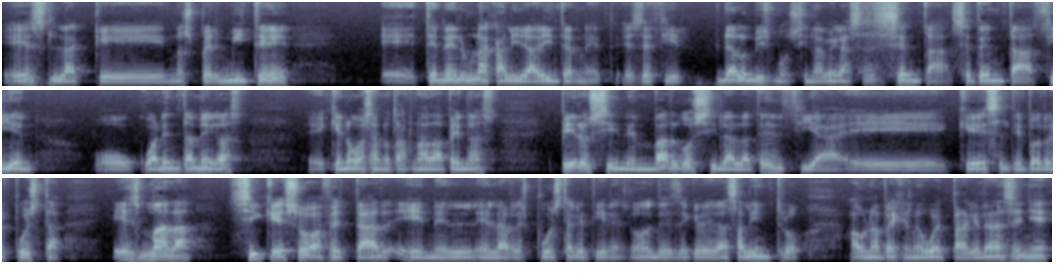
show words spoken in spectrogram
es la que nos permite eh, tener una calidad de Internet. Es decir, da lo mismo si navegas a 60, 70, 100 o 40 megas, eh, que no vas a notar nada apenas, pero sin embargo si la latencia, eh, que es el tiempo de respuesta, es mala, sí que eso va a afectar en, en la respuesta que tienes, ¿no? desde que le das al intro a una página web para que te la enseñe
